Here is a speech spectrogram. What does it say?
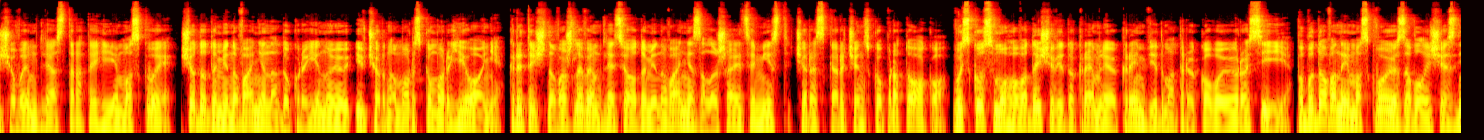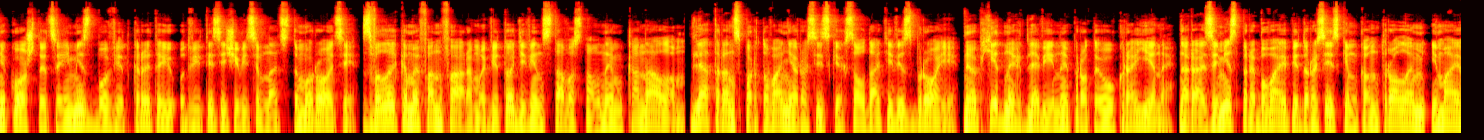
ключовим для стратегії Москви щодо домінування над Україною і в Чорноморському регіоні. Критично важливим для цього домінування залишається міст через Керченську протоку, вузьку смугу води, що відокремлює Крим від материкової Росії. Побудований Москвою за величезні кошти. Цей міст був відкритий у 2018 році з великими фанфарами. Відтоді він став основним каналом для транспортування російських солдатів і зброї, необхідних для війни проти України. Наразі міст перебуває під російським контролем і має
